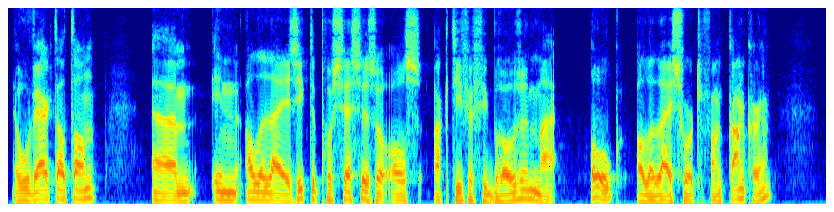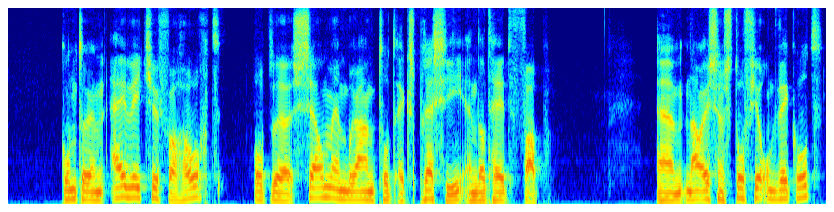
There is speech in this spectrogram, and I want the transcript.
En hoe werkt dat dan? Ehm, in allerlei ziekteprocessen zoals actieve fibrose, maar ook allerlei soorten van kanker, komt er een eiwitje verhoogd op de celmembraan tot expressie en dat heet FAP. Um, nou is een stofje ontwikkeld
